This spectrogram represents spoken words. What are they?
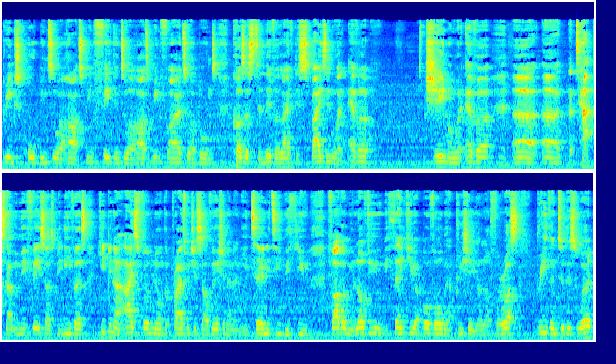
brings hope into our hearts, bring faith into our hearts, bring fire to our bones, cause us to live a life despising whatever shame and whatever uh, uh, attacks that we may face as believers, keeping our eyes firmly on the prize, which is salvation and an eternity with you. Father, we love you. We thank you. Above all, we appreciate your love for us. Breathe into this word,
